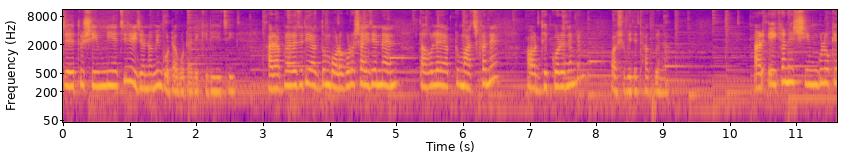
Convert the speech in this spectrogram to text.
যেহেতু শিম নিয়েছি, সেই জন্য আমি গোটা গোটা রেখে দিয়েছি। আর আপনারা যদি একদম বড় বড় সাইজের নেন, তাহলে একটু মাঝখানে অর্ধেক করে নেবেন। অসুবিধে থাকবে না। আর এইখানে শিমগুলোকে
